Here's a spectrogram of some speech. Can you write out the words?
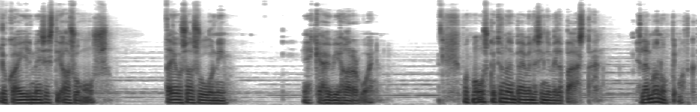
joka ei ilmeisesti asu mussa. Tai jos asuu, niin ehkä hyvin harvoin. Mutta mä uskon, että jonain päivänä sinne vielä päästään. Elämä on oppimatka.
